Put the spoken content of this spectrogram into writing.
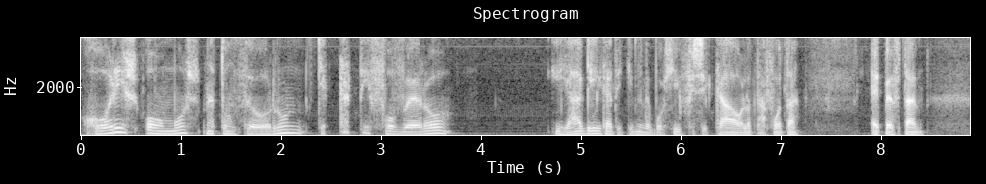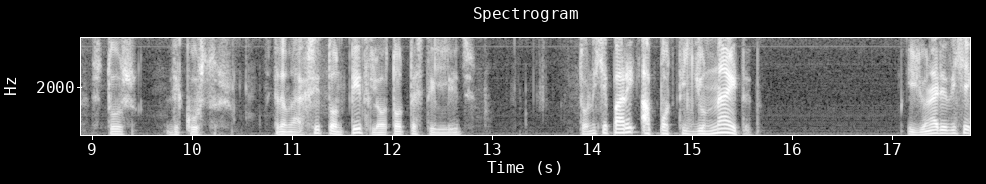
Χωρίς όμως να τον θεωρούν και κάτι φοβερό οι Άγγλοι κατά εκείνη την εποχή φυσικά όλα τα φώτα έπεφταν στους δικούς τους. Εν τω μεταξύ τον τίτλο τότε στη Leeds τον είχε πάρει από τη United. Η United είχε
